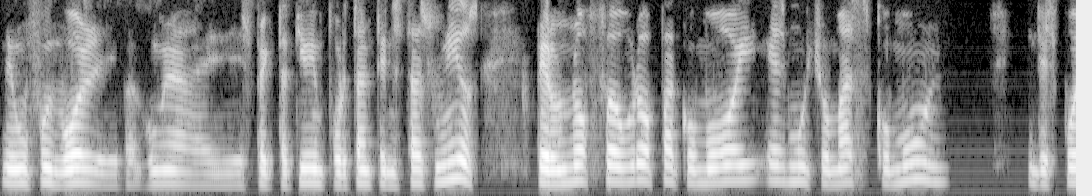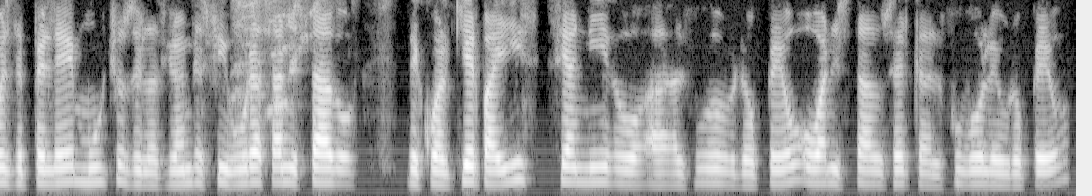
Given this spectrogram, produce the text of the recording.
de un fútbol eh, con una eh, expectativa importante en Estados Unidos, pero no fue Europa como hoy es mucho más común. Después de Pelé, muchos de las grandes figuras han estado de cualquier país, se han ido al fútbol europeo o han estado cerca del fútbol europeo,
